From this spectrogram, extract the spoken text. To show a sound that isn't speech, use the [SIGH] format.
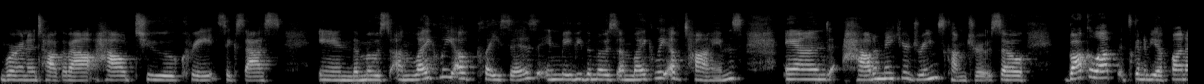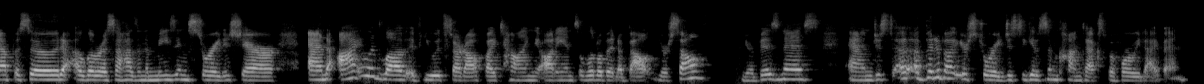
we're going to talk about how to create success in the most unlikely of places, in maybe the most unlikely of times, and how to make your dreams come true. So, buckle up. It's going to be a fun episode. Uh, Larisa has an amazing story to share. And I would love if you would start off by telling the audience a little bit about yourself, your business, and just a, a bit about your story, just to give some context before we dive in.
